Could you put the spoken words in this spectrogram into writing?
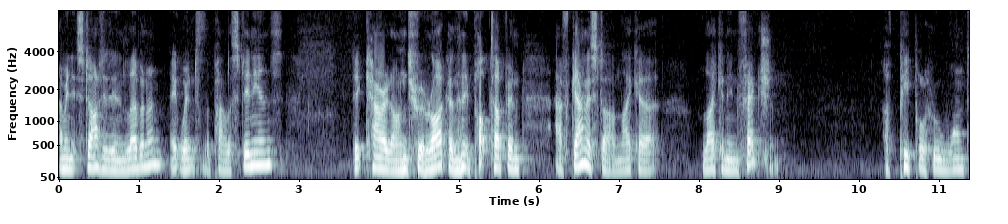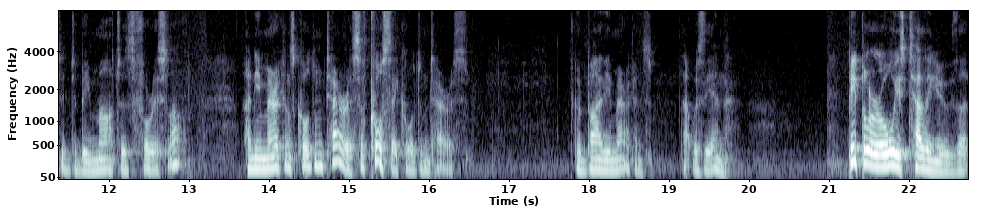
I mean, it started in Lebanon, it went to the Palestinians, it carried on to Iraq, and then it popped up in Afghanistan like, a, like an infection of people who wanted to be martyrs for Islam. And the Americans called them terrorists. Of course they called them terrorists. Goodbye, the Americans. That was the end. People are always telling you that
